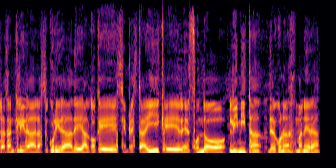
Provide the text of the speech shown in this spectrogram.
la tranquilidad, la seguridad de algo que siempre está ahí, que en el fondo limita de alguna manera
